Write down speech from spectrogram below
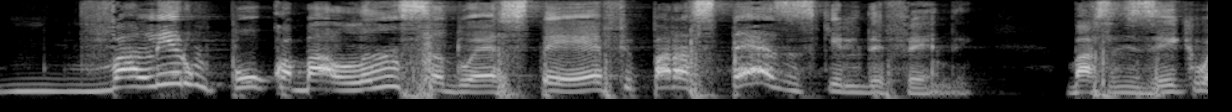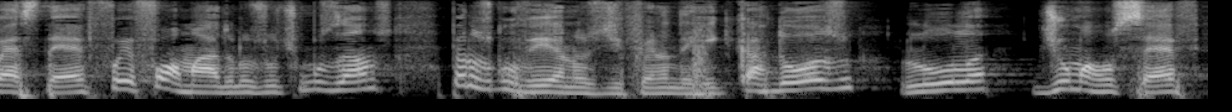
valer um pouco a balança do STF para as teses que ele defende. Basta dizer que o STF foi formado nos últimos anos pelos governos de Fernando Henrique Cardoso, Lula, Dilma Rousseff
